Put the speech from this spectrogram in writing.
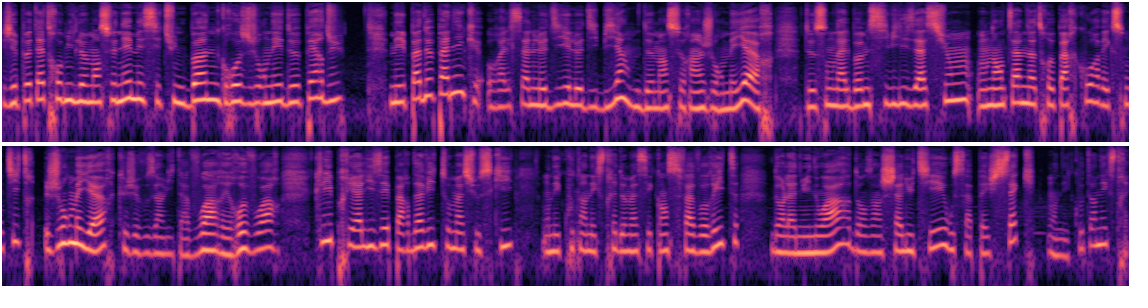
J'ai peut-être omis de le mentionner, mais c'est une bonne grosse journée de perdu. Mais pas de panique, Orelsan le dit et le dit bien, demain sera un jour meilleur. De son album Civilisation, on entame notre parcours avec son titre Jour meilleur, que je vous invite à voir et revoir. Clip réalisé par David Tomasiewski. On écoute un extrait de ma séquence favorite. Dans la nuit noire, dans un chalutier où ça pêche sec, on écoute un extrait.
